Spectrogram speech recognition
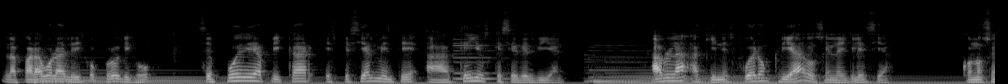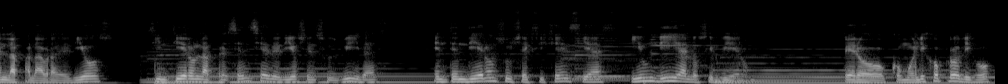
la parábola del hijo pródigo se puede aplicar especialmente a aquellos que se desvían. Habla a quienes fueron criados en la iglesia, conocen la palabra de Dios, sintieron la presencia de Dios en sus vidas, entendieron sus exigencias y un día lo sirvieron. Pero como el hijo pródigo,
